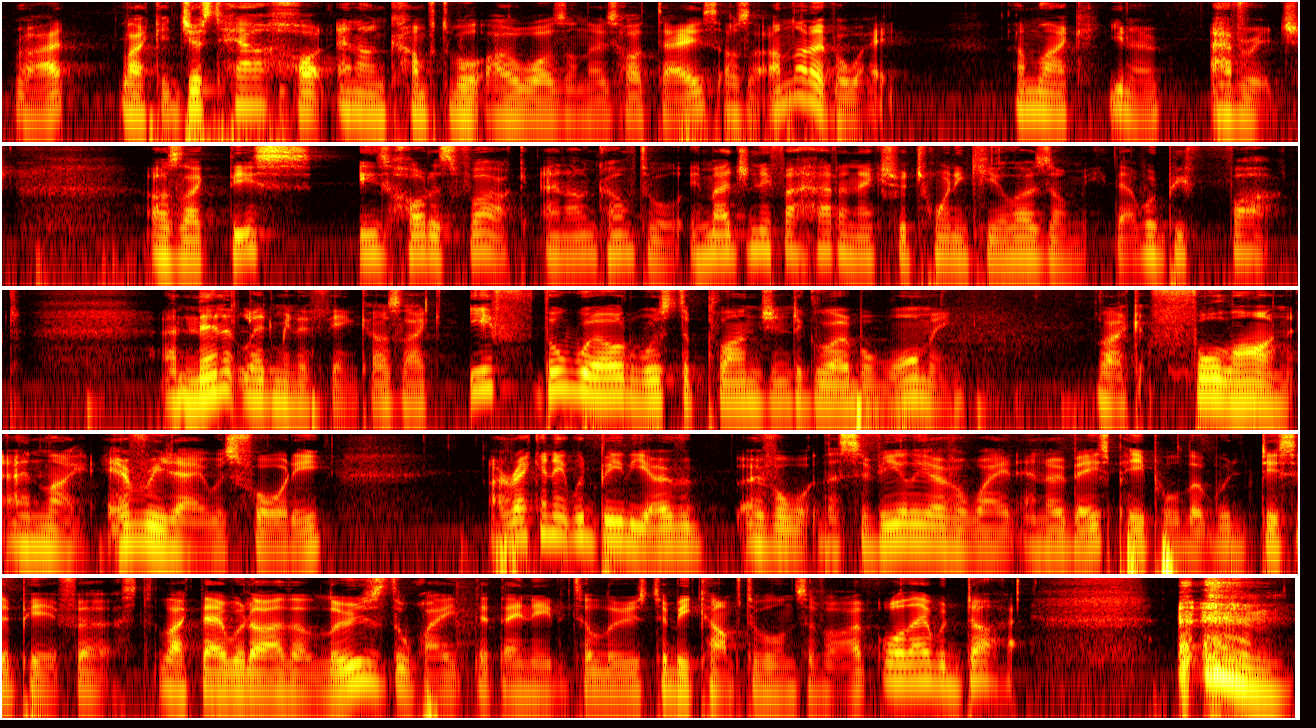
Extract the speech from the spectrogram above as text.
right? like just how hot and uncomfortable I was on those hot days. I was like, I'm not overweight. I'm like, you know, average. I was like, this is hot as fuck and uncomfortable. Imagine if I had an extra 20 kilos on me. That would be fucked. And then it led me to think, I was like, if the world was to plunge into global warming, like full on, and like every day was 40, I reckon it would be the over over the severely overweight and obese people that would disappear first. Like they would either lose the weight that they needed to lose to be comfortable and survive, or they would die. and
